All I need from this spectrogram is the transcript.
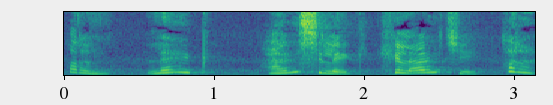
wat een leuk, huiselijk geluidje. Wat een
